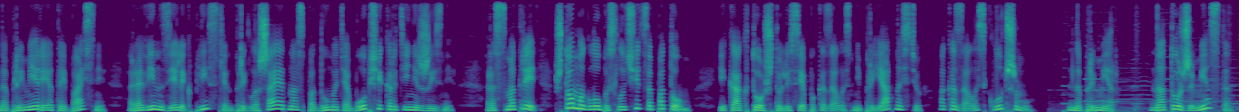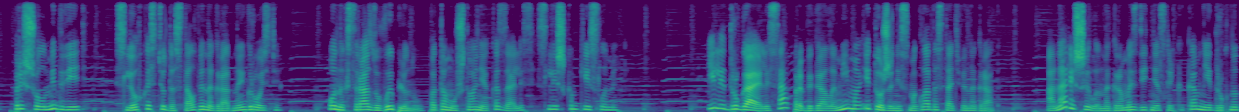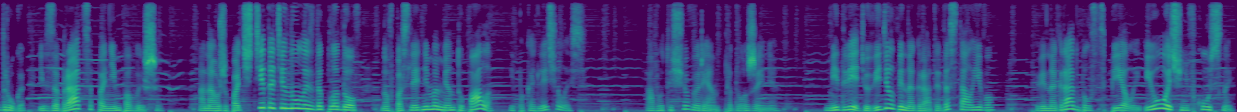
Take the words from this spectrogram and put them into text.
На примере этой басни Равин Зелик Плискин приглашает нас подумать об общей картине жизни, рассмотреть, что могло бы случиться потом, и как то, что лисе показалось неприятностью, оказалось к лучшему. Например, на то же место пришел медведь с легкостью достал виноградные грозди. Он их сразу выплюнул, потому что они оказались слишком кислыми. Или другая лиса пробегала мимо и тоже не смогла достать виноград. Она решила нагромоздить несколько камней друг на друга и взобраться по ним повыше. Она уже почти дотянулась до плодов, но в последний момент упала и покалечилась. А вот еще вариант продолжения. Медведь увидел виноград и достал его. Виноград был спелый и очень вкусный,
